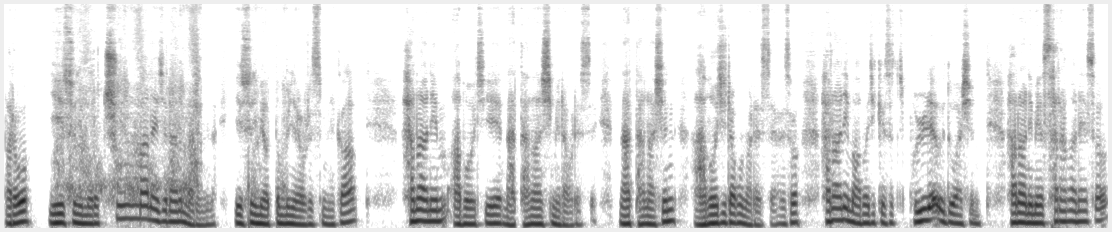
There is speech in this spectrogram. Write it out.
바로 예수님으로 충만해지라는 말입니다. 예수님이 어떤 분이라고 그랬습니까? 하나님 아버지의 나타나심이라고 그랬어요. 나타나신 아버지라고 말했어요. 그래서 하나님 아버지께서 본래 의도하신 하나님의 사랑 안에서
